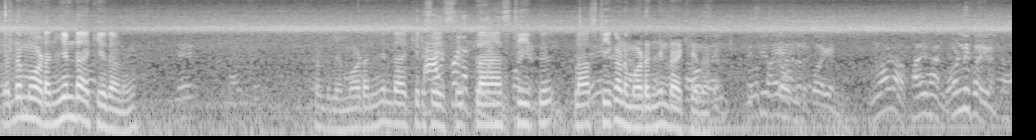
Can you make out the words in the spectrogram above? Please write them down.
ഇതെന്താ മുടഞ്ഞുണ്ടാക്കിയതാണ്? കണ്ടില്ലേ? മുടഞ്ഞുണ്ടാക്കിയൊരു സൈസ് പ്ലാസ്റ്റിക് പ്ലാസ്റ്റിക് ആണ് മുടഞ്ഞുണ്ടാക്കിയത്. Only 500.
